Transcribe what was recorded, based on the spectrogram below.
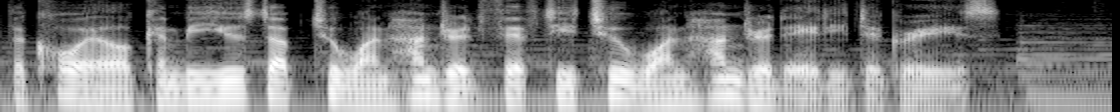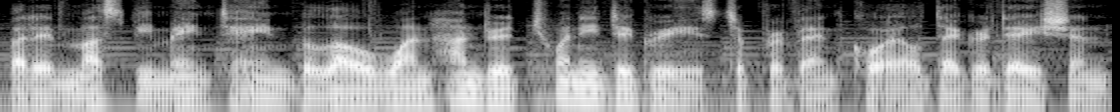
The coil can be used up to 150 to 180 degrees, but it must be maintained below 120 degrees to prevent coil degradation.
